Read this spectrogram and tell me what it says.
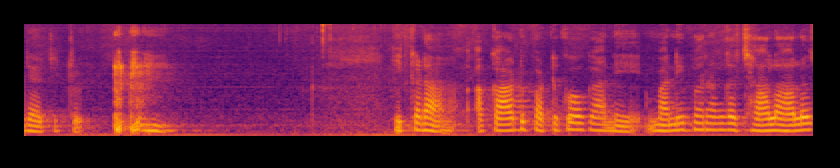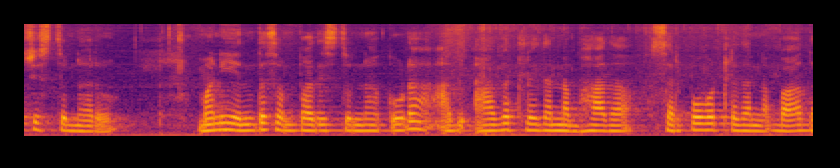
gratitude ఇక్కడ ఆ కార్డు పట్టుకోగానే మనీ పరంగా చాలా ఆలోచిస్తున్నారు. మనీ ఎంత సంపాదిస్తున్నా కూడా అది ఆగట్లేదన్న బాధ సరిపోవట్లేదన్న బాధ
